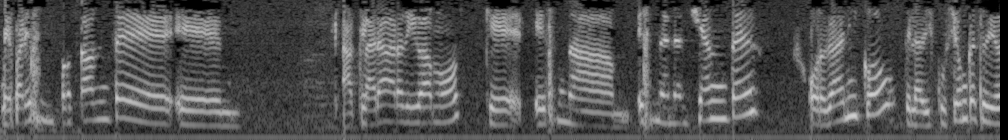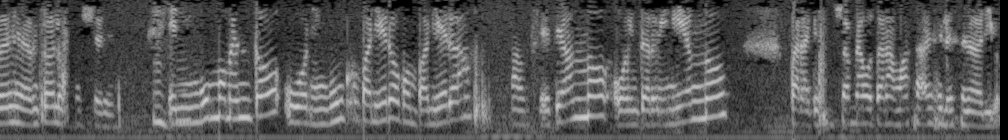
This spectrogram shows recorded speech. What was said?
me parece importante eh, aclarar, digamos, que es una es una emergente orgánico de la discusión que se dio desde dentro de los talleres. En ningún momento hubo ningún compañero o compañera anfeteando o interviniendo para que se llame a votar a masa desde el escenario.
